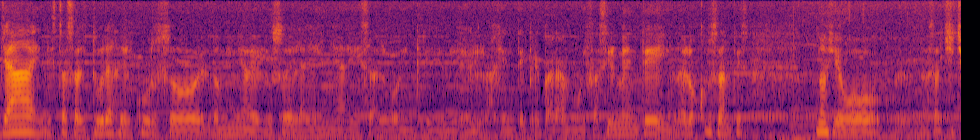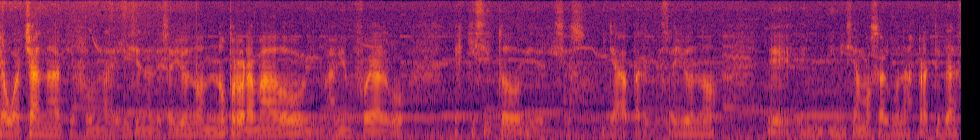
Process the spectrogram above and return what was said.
Ya en estas alturas del curso, el dominio del uso de la leña es algo increíble. La gente prepara muy fácilmente y uno de los cursantes nos llevó eh, una salchicha guachana, que fue una delicia en el desayuno, no programado y más bien fue algo exquisito y delicioso. Ya para el desayuno eh, in- iniciamos algunas prácticas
